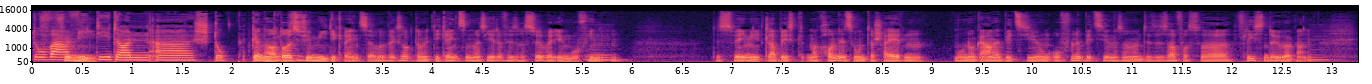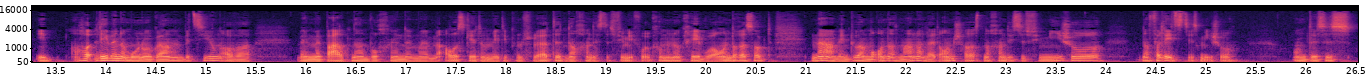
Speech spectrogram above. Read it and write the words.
Da war Für mich. die dann äh, Stopp. Genau, da ist für mich die Grenze. Aber wie gesagt, damit die Grenzen muss jeder für sich selber irgendwo finden. Mhm. Deswegen, ich glaube, man kann nicht so unterscheiden, monogame Beziehung, offene Beziehung, sondern das ist einfach so ein fließender Übergang. Mhm. Ich lebe in einer monogamen Beziehung, aber wenn mein Partner am Wochenende mal ausgeht und mit jemandem flirtet, nachher ist das für mich vollkommen okay. Wo ein anderer sagt, na, wenn du einem anderen Mann Leute anschaust, nachher ist das für mich schon, dann verletzt es mich schon. Und das ist,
